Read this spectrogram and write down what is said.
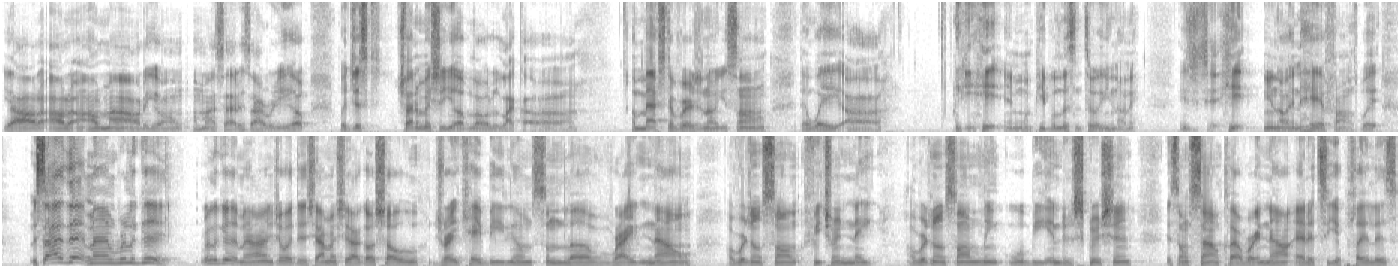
yeah, all, all, all my audio on, on, my side is already up. But just try to make sure you upload it like a uh, a master version of your song. That way, uh, it can hit, and when people listen to it, you know, it's just a hit, you know, in the headphones. But besides that, man, really good, really good, man. I enjoyed this. Y'all make sure y'all go show Dre K. them some love right now. Original song featuring Nate. Original song link will be in the description. It's on SoundCloud right now. Add it to your playlist,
